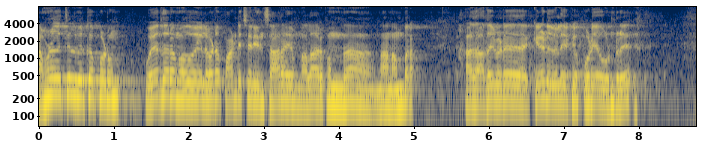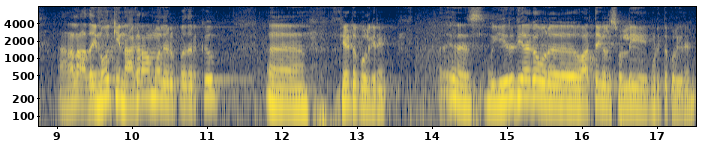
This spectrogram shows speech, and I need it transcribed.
தமிழகத்தில் விற்கப்படும் உயர்தர மதுவையில் விட பாண்டிச்சேரியின் சாராயம் நல்லா இருக்கும்னு தான் நான் நம்புகிறேன் அது அதை விட கேடு விளைவிக்கக்கூடிய ஒன்று. அதனால் அதை நோக்கி நகராமல் இருப்பதற்கு கேட்டுக்கொள்கிறேன். இறுதியாக ஒரு வார்த்தைகள் சொல்லி முடித்துக்கொள்கிறேன்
